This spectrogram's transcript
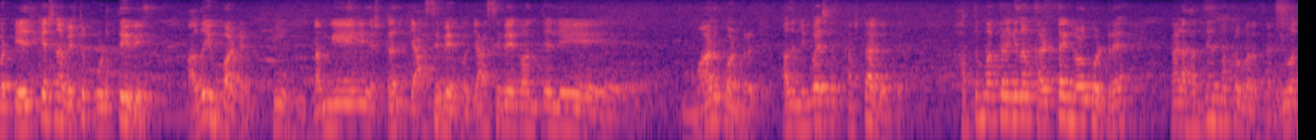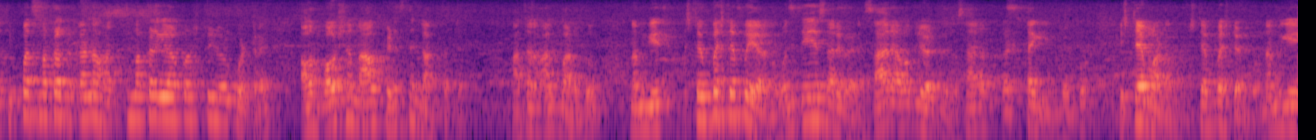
ಬಟ್ ಎಜುಕೇಶನ್ ನಾವು ಎಷ್ಟು ಕೊಡ್ತೀವಿ ಅದು ಇಂಪಾರ್ಟೆಂಟ್ ನಮಗೆ ಸ್ಟ್ರೆಂತ್ ಜಾಸ್ತಿ ಬೇಕು ಜಾಸ್ತಿ ಬೇಕು ಅಂತೇಳಿ ಮಾಡಿಕೊಂಡ್ರೆ ಅದು ನಿಭಾಯಿಸೋದು ಕಷ್ಟ ಆಗುತ್ತೆ. ಹತ್ತು ಮಕ್ಕಳಿಗೆ ನಾವು ಕರೆಕ್ಟಾಗಿ ಹೇಳ್ಕೊಟ್ರೆ ನಾಳೆ ಹದಿನೈದು ಮಕ್ಕಳು ಬರುತ್ತೆ ಇವತ್ತು ಇಪ್ಪತ್ತು ಮಕ್ಕಳು ಕರ್ಕೊಂಡು ನಾವು ಹತ್ತು ಮಕ್ಕಳಿಗೆ ಹೇಳ್ಕೊಷ್ಟು ಹೇಳ್ಕೊಟ್ರೆ ಅವ್ರ ಭವಿಷ್ಯ ನಾವು ಕೆಡಿಸ್ದಂಗೆ ಆಗ್ತದೆ. ಆ ಥರ ಆಗಬಾರ್ದು. ನಮಗೆ ಸ್ಟೆಪ್ ಬೈ ಸ್ಟೆಪ್ ಹೇಳೋಣ ಒಂದೇ ಸಾರಿ ಬೇಡ. ಸಾರಿ ಯಾವಾಗಲೂ ಹೇಳ್ತಿದ್ರು ಸಾರು ಕರೆಕ್ಟಾಗಿ ಇರಬೇಕು. ಇಷ್ಟೇ ಮಾಡೋಣ ಸ್ಟೆಪ್ ಬೈ ಸ್ಟೆಪ್ಪು ನಮಗೆ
